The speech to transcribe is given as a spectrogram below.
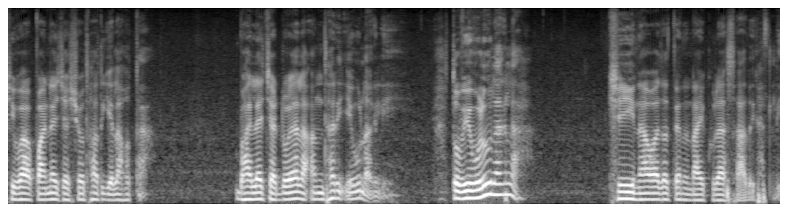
शिवा पाण्याच्या शोधात गेला होता. भाल्याच्या डोळ्याला अंधारी येऊ लागली. तो विवळू लागला. क्षीण आवाजात त्यानं नायकूला साथ घातली.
